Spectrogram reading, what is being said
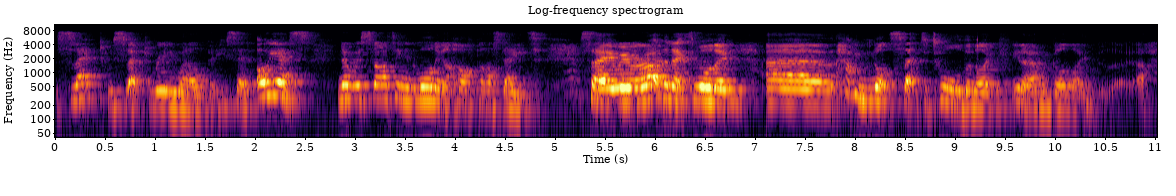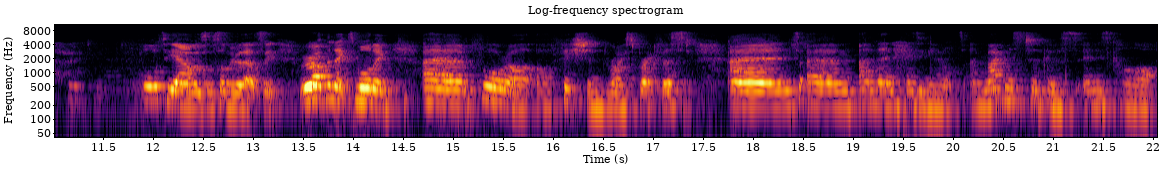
slept, we slept really well, but he said, "Oh yes, no, we're starting in the morning at half past eight. So we were up the next morning, um, having not slept at all the night, you know, having gone like uh, 40 hours or something without sleep. We were up the next morning um, for our, our fish and rice breakfast and, um, and then heading out. And Magnus took us in his car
